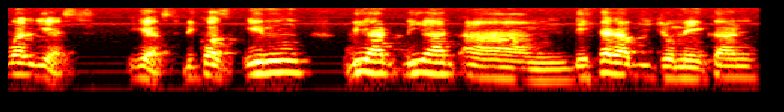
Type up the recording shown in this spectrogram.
Well, yes, yes, because in we had we had um, the head of the Jamaican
